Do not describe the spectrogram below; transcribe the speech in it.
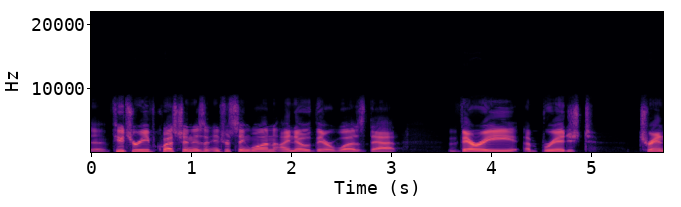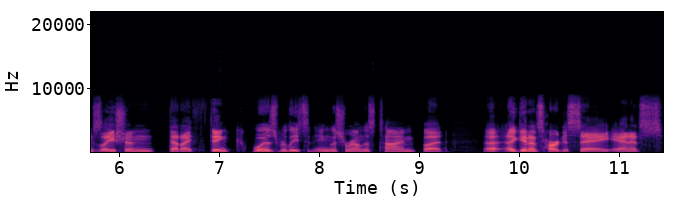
The future Eve question is an interesting one. I know there was that very abridged translation that I think was released in English around this time, but uh, again, it's hard to say, and it's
